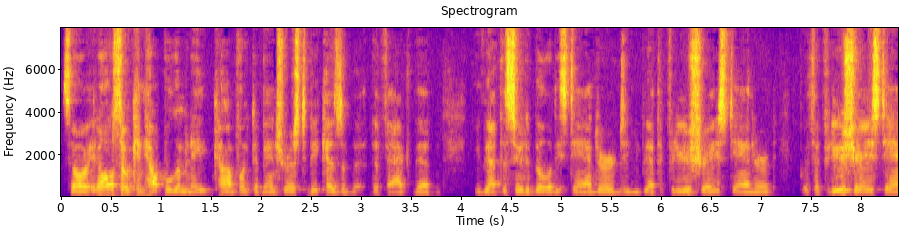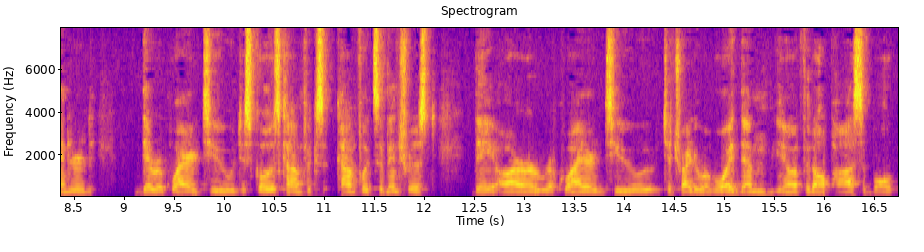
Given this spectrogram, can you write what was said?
So it also can help eliminate conflict of interest because of the, the fact that you've got the suitability standard, you've got the fiduciary standard. With the fiduciary standard, they're required to disclose conflicts, conflicts of interest. they are required to to try to avoid them, you know, if at all possible.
